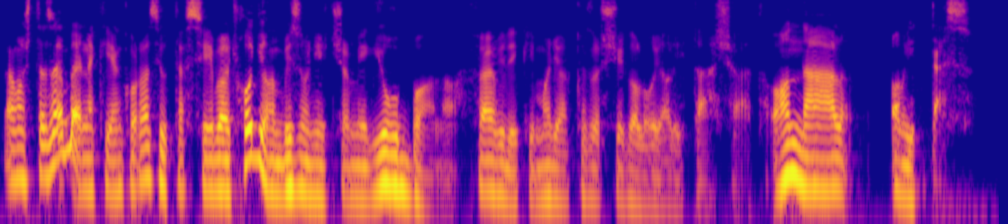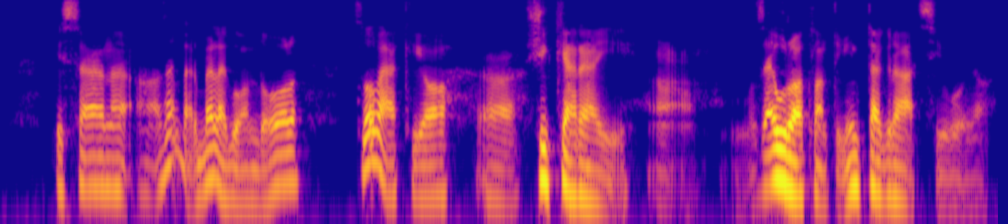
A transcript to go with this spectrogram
Na most az embernek ilyenkor az jut eszébe, hogy hogyan bizonyítsa még jobban a felvidéki magyar közösség a lojalitását. Annál, amit tesz hiszen az ember belegondol, Szlovákia sikerei, az euróatlanti integrációja,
